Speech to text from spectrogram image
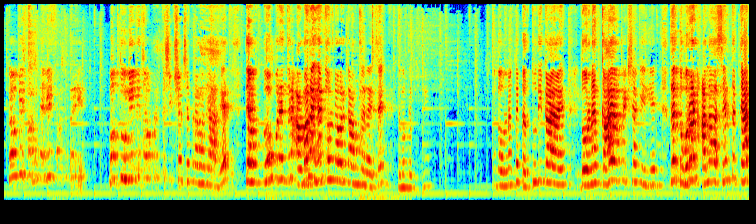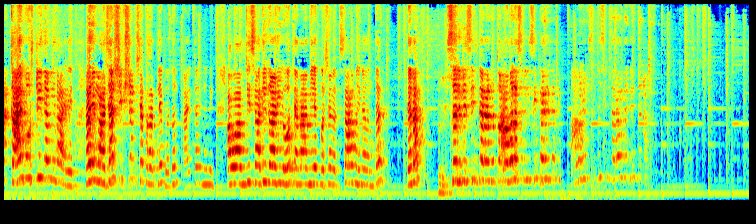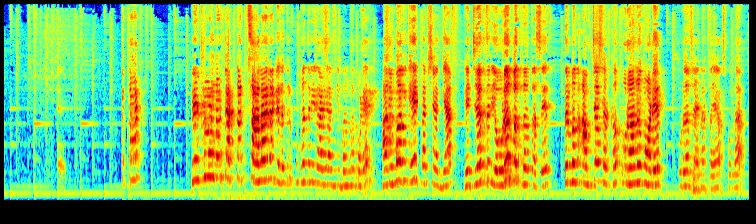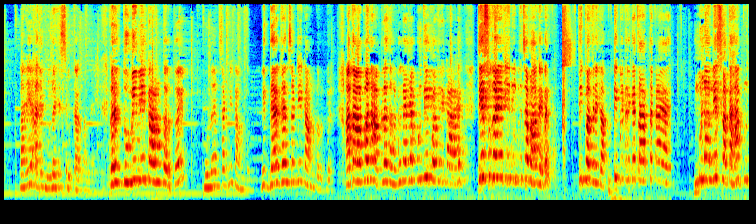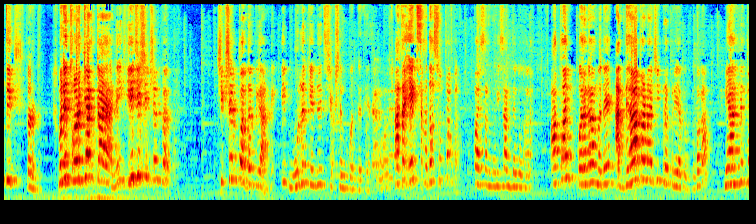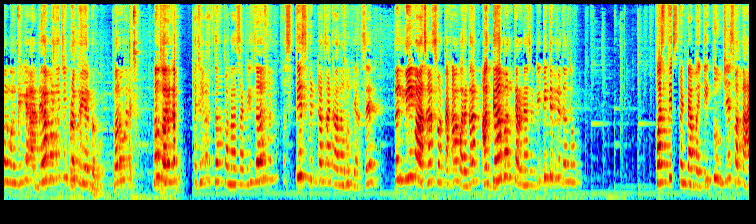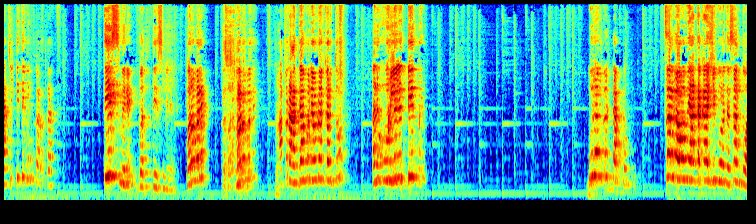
चौतीस वर्ष वीस वर्ष तरी मग तुम्ही मी जोपर्यंत शिक्षण क्षेत्रामध्ये आहेत त्या तोपर्यंत आम्हाला ह्या धोरणावर काम करायचंय. तर मग ते तुम्ही धोरणातल्या तरतुदी काय आहेत? धोरणात काय अपेक्षा केली आहे जर धोरण आलं असेल तर त्यात काय गोष्टी नवीन आहेत? आणि माझ्या शिक्षण क्षेत्रातले बदल काय काय नवीन? अहो आमची साधी गाडी हो त्याला आम्ही एक वर्षा सहा महिन्यानंतर त्याला सर्व्हिसिंग करायला तो आम्हाला सर्व्हिसिंग करायला नाही. आम्हाला सर्व्हिसिंग करावं लागेल ना. पेट्रोल न चालायला गेलं तर कुठंतरी गाडी आमची बंद पडेल. आणि मग एक लक्षात घ्या हे जग जर एवढं बदलत असेल तर मग आमच्यासारखं पुराणं मॉडेल पुढे जायला तयार होणार नाही आणि मुलंही स्वीकारणार नाही. कारण तुम्ही मी काम करतोय मुलांसाठी काम करतोय विद्यार्थ्यांसाठी काम करतोय. आता आपण आपल्या दहावीला ज्या कृती पत्रिका आहेत ते सुद्धा एक नेहमीचा भाग आहे बरं का. पत्रिका. कृती पत्रिकेचा अर्थ काय आहे? मुलांनी स्वतः कृती करणं. म्हणजे थोडक्यात काय आहे? ही जी शिक्षण कर शिक्षण पद्धती आहे. ती मूल केंद्रित शिक्षण पद्धती आहे. आता एक साधा सोपा मी सांगते तुम्हाला. आपण वर्गामध्ये अध्यापनाची प्रक्रिया करतो. बघा मी आणखी पण म्हणते की अध्यापनाची प्रक्रिया करतो बरोबर आहे? मग वर्गात माझ्या अध्यापनासाठी जर मला पस्तीस मिनिटाचा कालावधी असेल तर मी माझा स्वतः वर्गात अध्यापन करण्यासाठी किती वेळ देतो? पस्तीस मिनिटांपैकी तुमचे स्वतःचे किती मिनिट असतात? तीस मिनिट बत्तीस मिनिट. बरोबर आहे? बरोबर आहे? आपण अध्यापन एवढं करतो आणि उरलेले तीन मिनिट टाकतो. चल बाबा मी आता काय शिकवलं ते सांगतो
